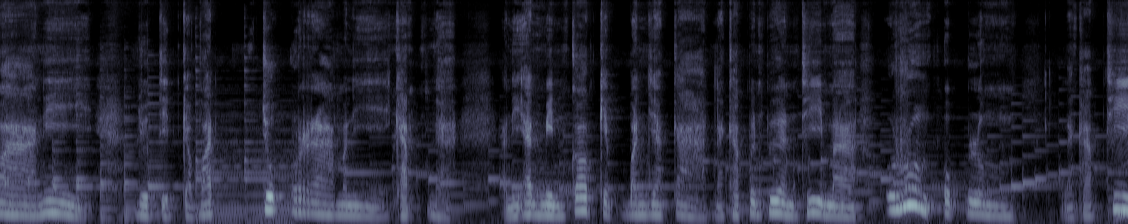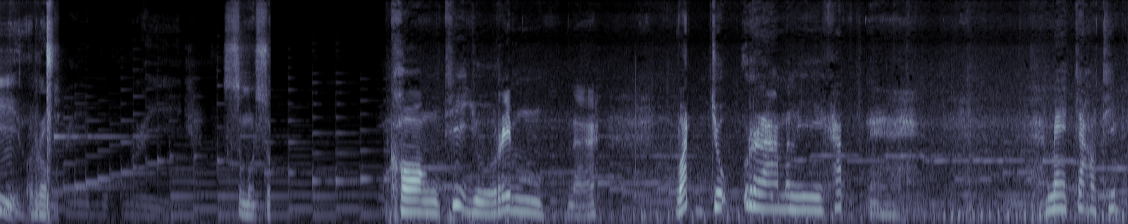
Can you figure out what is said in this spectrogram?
วานี่ อยู่ติดกับวัดจุรามณีครับนะ อันนี้แอดมินก็เก็บบรรยากาศนะครับเพื่อนๆที่มาร่วมอบรมนะครับที่โรงเรียนบุรีสมุทรสงคลองที่อยู่ริมนะวัดจุรามณีครับ แม่เจ้าทิพย์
